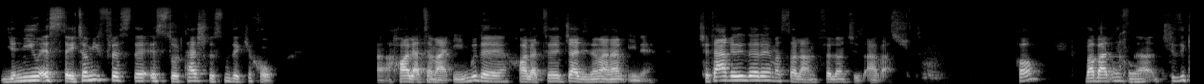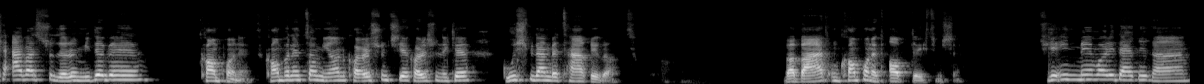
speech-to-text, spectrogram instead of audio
یه new state ها میفرسته store تشخیص میده که خب حالت من این بوده حالت جدید منم اینه. چه تغییری داره؟ مثلا فلان چیز عوض شد. خب؟ و بعد اون خب. چیزی که عوض شده رو میده به component component ها میان کارشون چیه؟ کارشونه که گوش میدن به تغییرات. و بعد اون component update میشه. توی این معماری دقیقا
